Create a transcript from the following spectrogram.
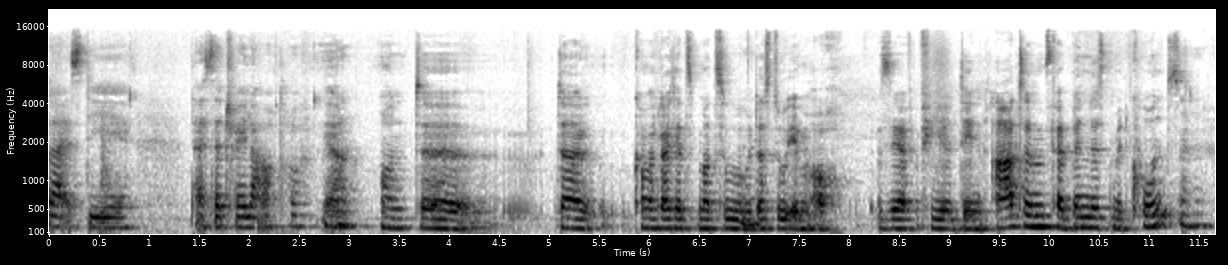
Da ist die, da ist der Trailer auch drauf. Ja. Und äh, da kommen wir vielleicht jetzt mal zu, mhm. dass du eben auch sehr viel den Atem verbindest mit Kunst. Mhm.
